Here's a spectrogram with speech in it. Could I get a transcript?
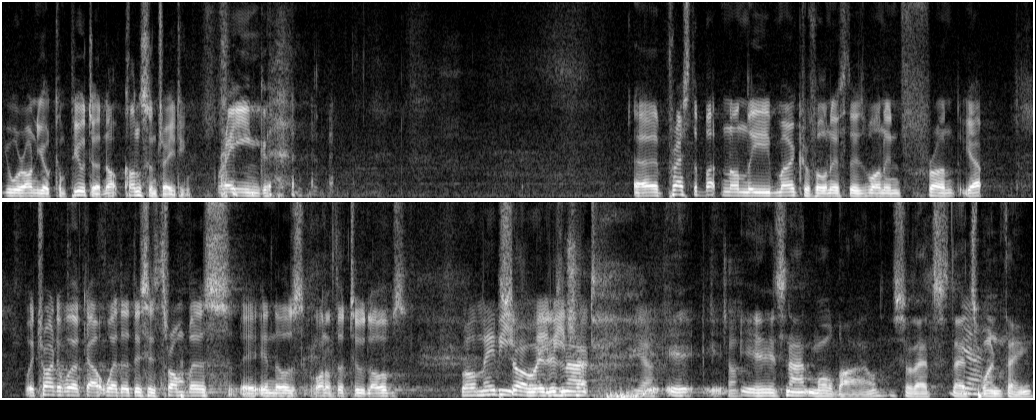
You were on your computer, not concentrating. praying. Uh, press the button on the microphone if there's one in front. Yep. We're trying to work out whether this is thrombus in those one of the two lobes. Well, maybe. So it maybe is not. Chuck- Yeah. i- i- John? It's not mobile, so that's that's Yeah. one thing.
